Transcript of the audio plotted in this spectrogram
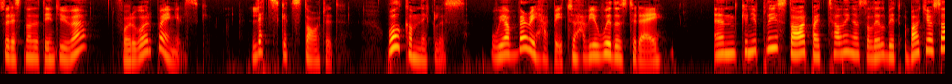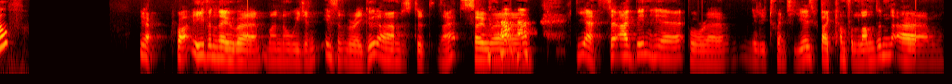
så resten av dette intervjuet foregår på engelsk. Let's get started. Welcome, Nicholas. We are very happy to have you with us today. And can you please start by telling us a little bit about yourself? Yeah. Well, even though uh, my Norwegian isn't very good, I understood that. So, uh, yeah, so I've been here for uh, nearly 20 years. I come from London. Um,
